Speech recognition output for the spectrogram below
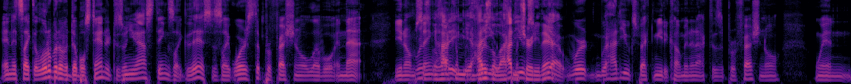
And it's like a little bit of a double standard because when you ask things like this, it's like, where's the professional level in that? You know what I'm Where's saying? how do of- you, how where's do the you, lack how of do you ex- maturity there? Yeah, where, wh- how do you expect me to come in and act as a professional when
